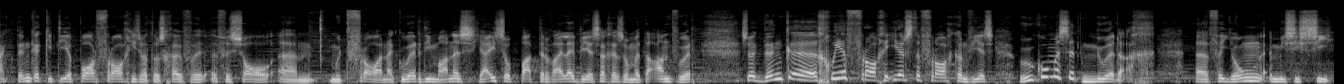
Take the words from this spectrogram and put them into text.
Ek dink ek het hier 'n paar vragies wat ons gou vir vir Saal ehm um, moet vra en ek hoor die man is juis op pad terwyl hy besig is om dit te antwoord. So ek dink 'n goeie vraag, 'n eerste vraag kan wees: Hoekom is dit nodig uh, vir jong musisi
